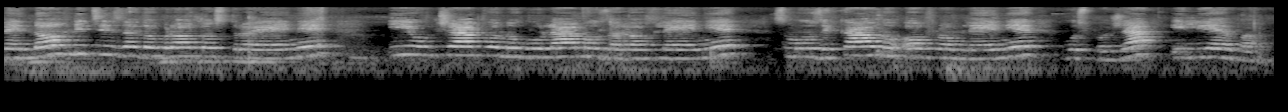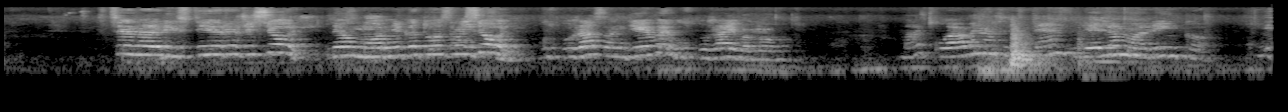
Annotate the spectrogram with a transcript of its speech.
Виновници за доброто строение и очаквано голямо забавление с музикално оформление госпожа Илиева. Сценаристи и режисьори, неуморни като асансьори, госпожа Сандиева и госпожа Иванова. Главен асистент Леля Маринка. И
